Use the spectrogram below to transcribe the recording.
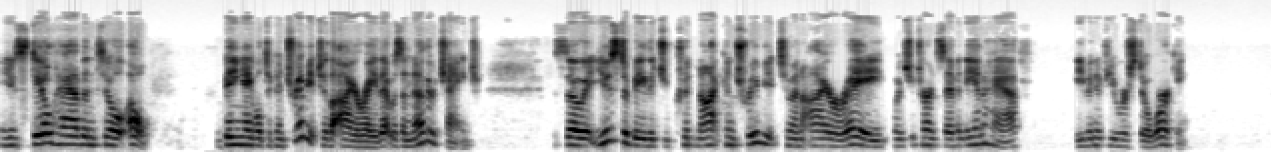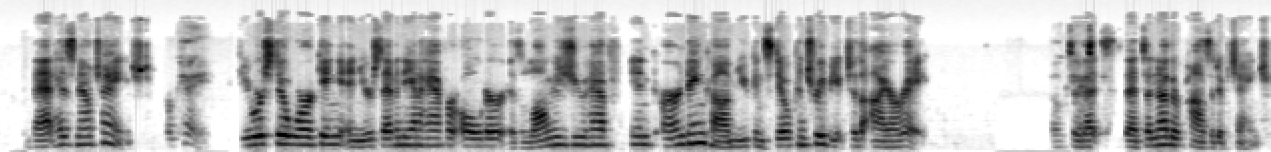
you still have until oh, being able to contribute to the IRA. That was another change. So it used to be that you could not contribute to an IRA once you turned 70 and a half, even if you were still working. That has now changed. Okay. If you are still working and you're 70 and a half or older, as long as you have in, earned income, you can still contribute to the IRA. Okay. So that's that's another positive change.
